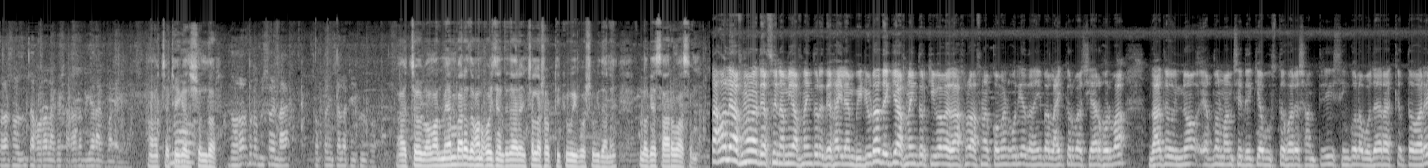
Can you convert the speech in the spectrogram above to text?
তার সহযোগিতা করা লাগে সারাটা দিয়ে রাখবা লাগে আচ্ছা ঠিক আছে সুন্দর ধরার কোনো বিষয় না আচ্ছা আমার মেম্বারে যখন কইছেন তাহলে ইনশাল্লাহ সব ঠিক হইব অসুবিধা নেই। লগে স্যারও আছেন। তাহলে আপনারা দেখছেন আমি দেখাইলাম ভিডিওটা। দেখি আপনার তোর কীভাবে রাখল আপনার কমেন্ট করিয়া জানাই বা লাইক করবা শেয়ার করবা যাতে অন্য একজন মানুষে দেখিয়া বুঝতে পারে শান্তি শৃঙ্খলা বজায় রাখতে পারে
